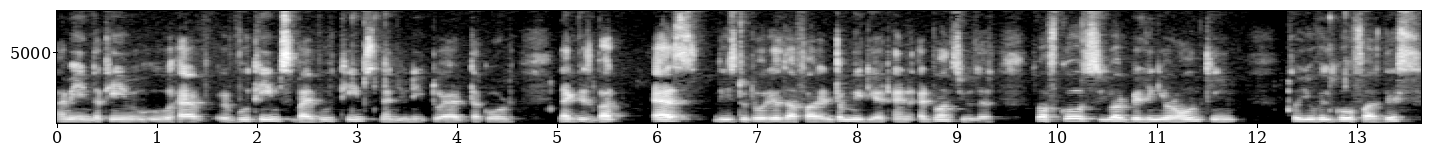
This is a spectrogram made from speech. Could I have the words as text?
I mean the theme who have Woo themes by Woo themes then you need to add the code like this. But as these tutorials are for intermediate and advanced users so of course you are building your own theme so you will go for this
